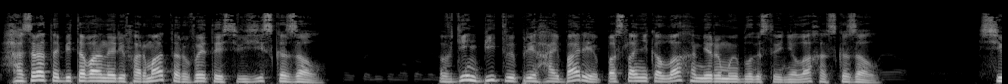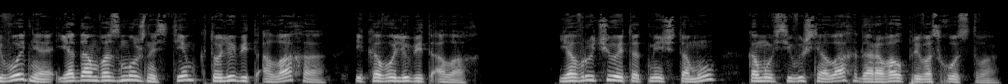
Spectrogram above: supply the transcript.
Хазрат обетованный реформатор в этой связи сказал, в день битвы при Хайбаре посланник Аллаха, мир ему и благословение Аллаха, сказал, «Сегодня я дам возможность тем, кто любит Аллаха и кого любит Аллах. Я вручу этот меч тому, кому Всевышний Аллах даровал превосходство».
